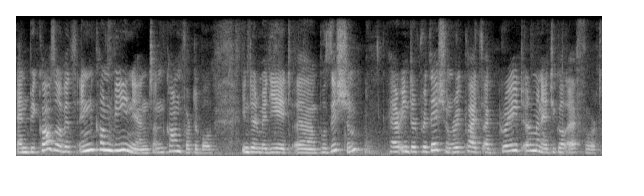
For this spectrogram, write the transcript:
And because of its inconvenient and comfortable intermediate uh, position, her interpretation requires a great hermeneutical effort.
